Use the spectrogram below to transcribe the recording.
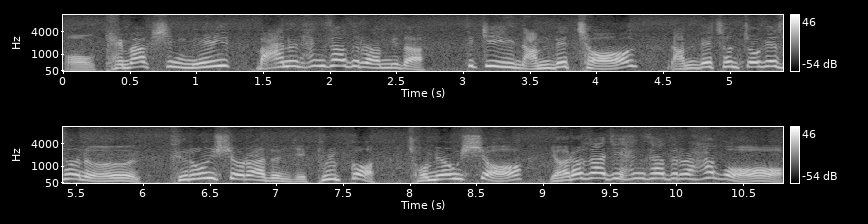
어, 개막식 및 많은 행사들을 합니다. 특히 이 남대천, 남대천 쪽에서는 드론쇼라든지 불꽃, 조명쇼, 여러 가지 행사들을 하고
